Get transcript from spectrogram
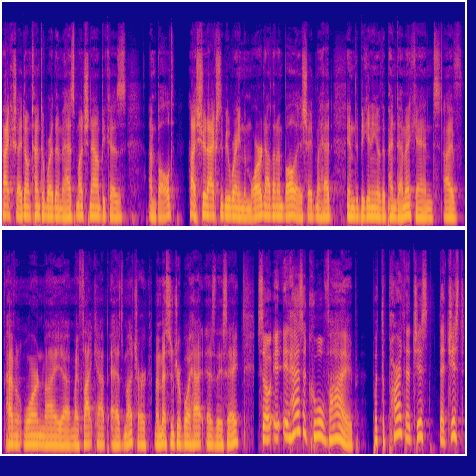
Actually, I don't tend to wear them as much now because I'm bald. I should actually be wearing them more now that I'm bald. I shaved my head in the beginning of the pandemic, and I've haven't worn my uh, my flat cap as much, or my messenger boy hat, as they say. So it, it has a cool vibe. But the part that just that just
